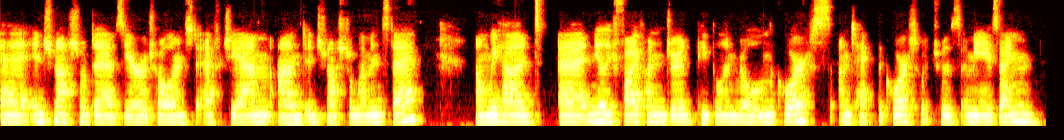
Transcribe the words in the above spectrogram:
uh, International Day of Zero Tolerance to FGM and International Women's Day. And we had uh, nearly 500 people enroll in the course and take the course, which was amazing.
